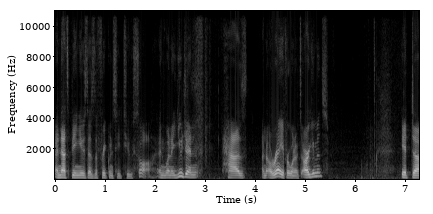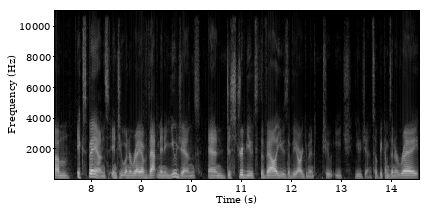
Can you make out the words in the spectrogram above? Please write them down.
And that's being used as the frequency to saw. And when a ugen has an array for one of its arguments, it um, expands into an array of that many ugens and distributes the values of the argument to each ugen. So it becomes an array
